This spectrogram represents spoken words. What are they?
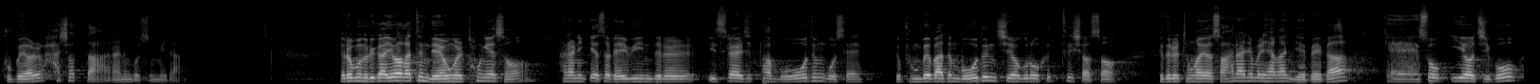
구별하셨다라는 것입니다. 여러분 우리가 이와 같은 내용을 통해서 하나님께서 레위인들을 이스라엘 지파 모든 곳에 그 분배받은 모든 지역으로 흩으셔서 그들을 통하여서 하나님을 향한 예배가 계속 이어지고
